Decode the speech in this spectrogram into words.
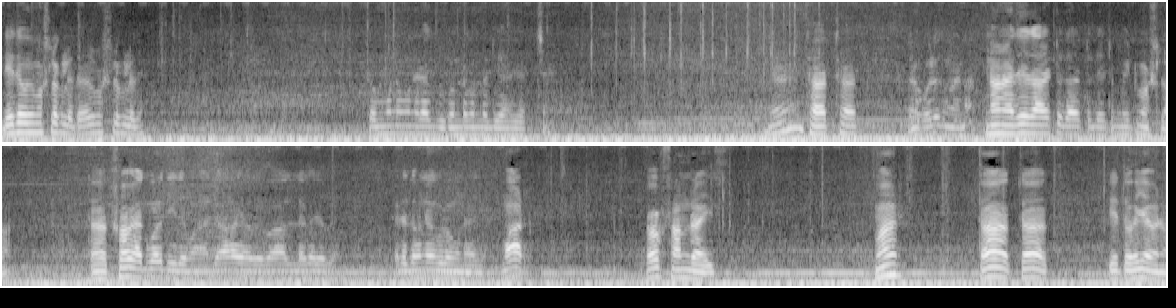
দিয়ে দে ওই মশলা মশলাগুলো দে ওই মশলাগুলো দে। তো মনে মনে রাখবি কোনটা কোনটা দেওয়া হয়ে যাচ্ছে। হ্যাঁ থাক থাক। না? না দে আর একটু আর একটু দে একটু মিট মশলা। তা সব একবার দিয়ে দে মানে যা হয় হবে বা দেখা যাবে। এটা ধনে গুঁড়ো মনে হয়। মার। সব সানরাইজ মার। থাক থাক। তো হয়ে যাবে না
